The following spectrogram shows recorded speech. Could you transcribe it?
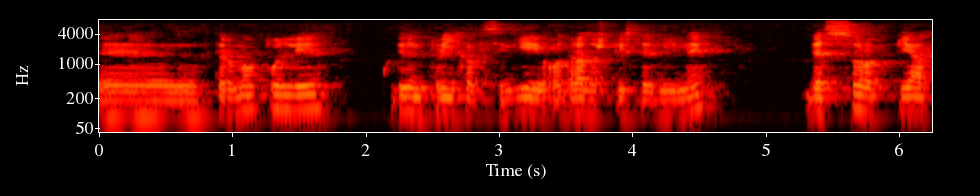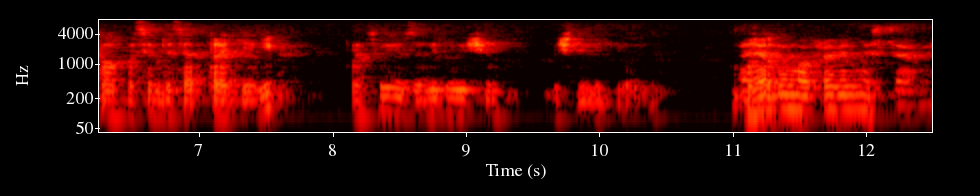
Е, В Тернополі, куди він приїхав з сім'єю одразу ж після війни, де з 45 по 73 рік працює завідуючим вічним відділенням. А я думав, що він місцевий.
